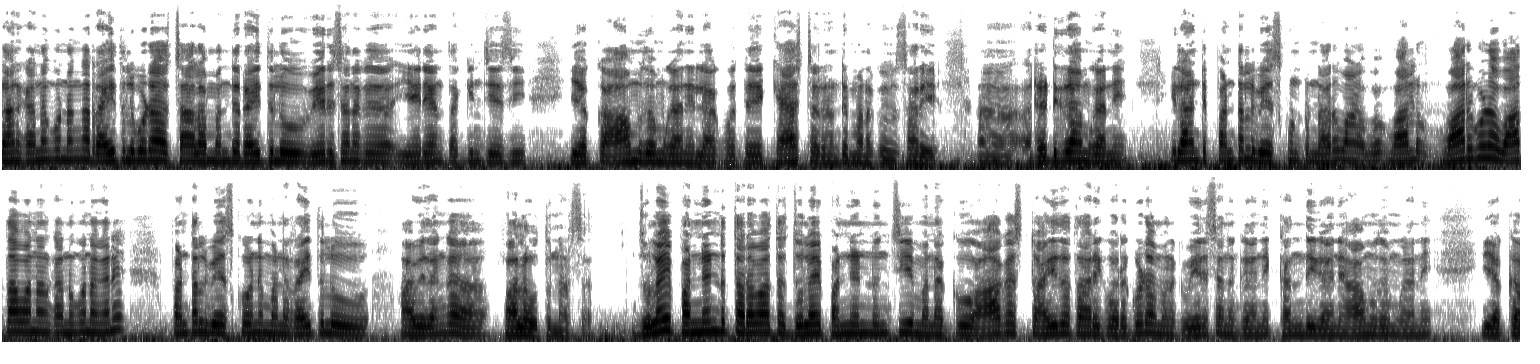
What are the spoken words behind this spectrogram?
దానికి అనుగుణంగా రైతులు కూడా చాలామంది రైతులు వేరుశనగ ఏరియాను తగ్గించేసి ఈ యొక్క ఆముదం కానీ లేకపోతే క్యాస్టర్ అంటే మనకు సారీ రెడ్ గ్రామ్ కానీ ఇలాంటి పంటలు వేసుకుంటున్నారు. వాళ్ళు వారు కూడా వాతావరణానికి అనుగుణంగానే పంటలు వేసుకొని మన రైతులు ఆ విధంగా ఫాలో అవుతున్నారు. సార్. జూలై పన్నెండు తర్వాత జూలై పన్నెండు నుంచి మనకు ఆగస్టు ఐదో తారీఖు వరకు కూడా మనకు వేరుశనగ కానీ కంది కానీ ఆముదం కానీ ఈ యొక్క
